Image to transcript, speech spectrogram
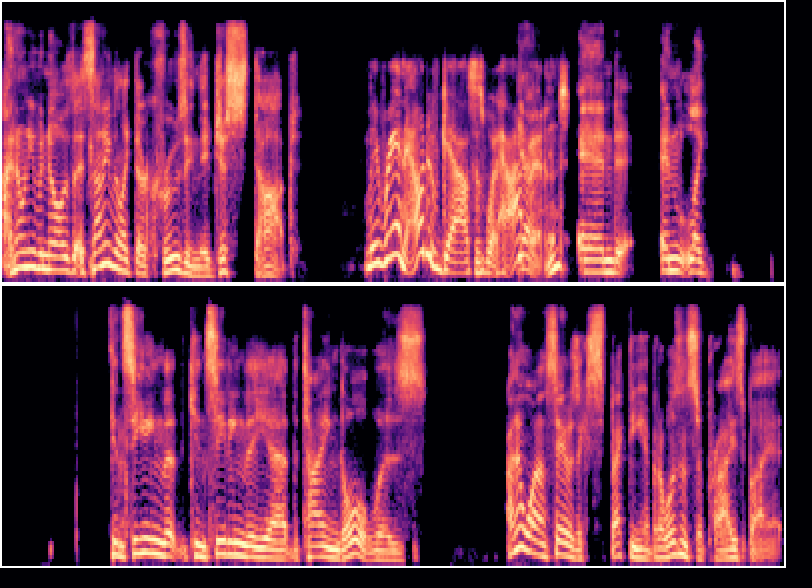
I don't even know. It's not even like they're cruising. They've just stopped. They ran out of gas, is what happened. and and like conceding the conceding the uh the tying goal was I don't want to say I was expecting it, but I wasn't surprised by it.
